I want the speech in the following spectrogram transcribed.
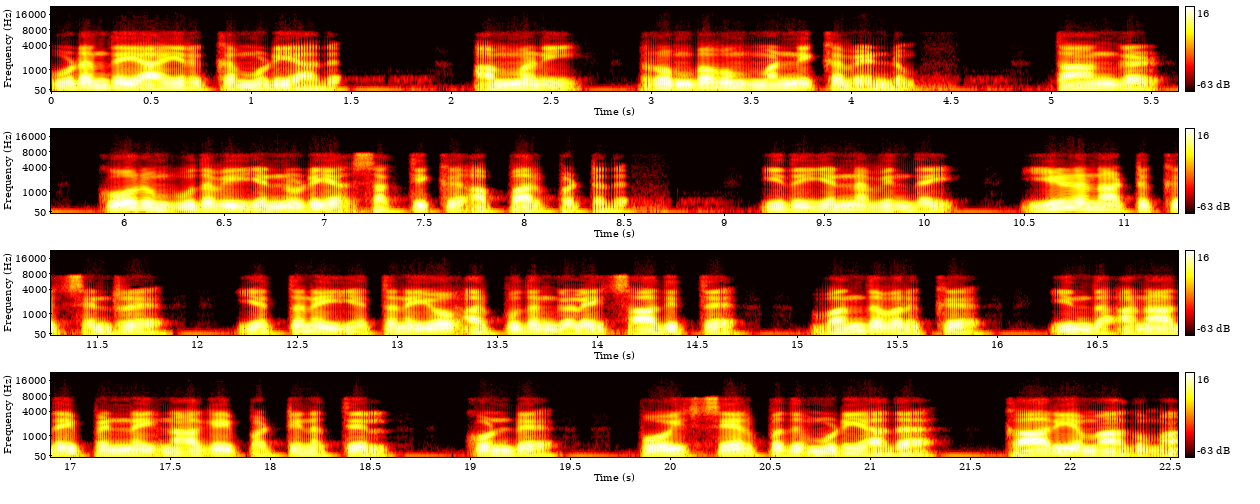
உடந்தையாயிருக்க முடியாது. அம்மணி ரொம்பவும் மன்னிக்க வேண்டும். தாங்கள் கோரும் உதவி என்னுடைய சக்திக்கு அப்பாற்பட்டது. இது என்ன விந்தை? ஈழ நாட்டுக்கு சென்று எத்தனை எத்தனையோ அற்புதங்களை சாதித்து வந்தவருக்கு இந்த அனாதை பெண்ணை நாகைப்பட்டினத்தில் கொண்டு போய் சேர்ப்பது முடியாத காரியமாகுமா?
